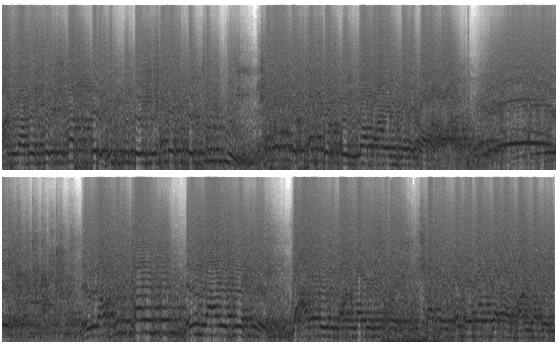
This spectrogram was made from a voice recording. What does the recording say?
বাংলাদেশের স্বার্থের ভিত্তিতে সমস্ত চুক্তি, সমস্ত সম্পর্কের করা এই অভ্যুত্থান, এই রায় দিয়েছে যে আগামী বাংলাদেশ সার্বভৌম মর্যাদার বাংলাদেশ,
